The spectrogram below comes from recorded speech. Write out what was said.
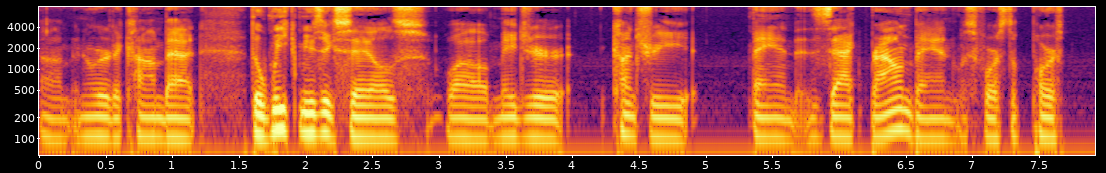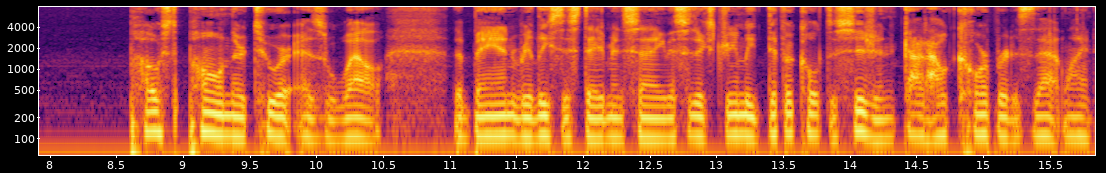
um, in order to combat the weak music sales, while major country band Zac Brown Band was forced to postpone their tour as well. The band released a statement saying, This is extremely difficult decision. God, how corporate is that line?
